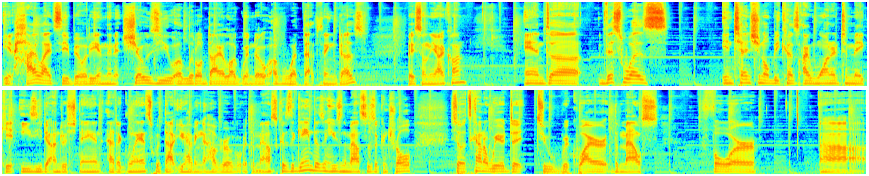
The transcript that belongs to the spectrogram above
it highlights the ability and then it shows you a little dialogue window of what that thing does based on the icon. And uh, this was intentional because I wanted to make it easy to understand at a glance without you having to hover over with the mouse because the game doesn't use the mouse as a control. So it's kind of weird to, to require the mouse for uh,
